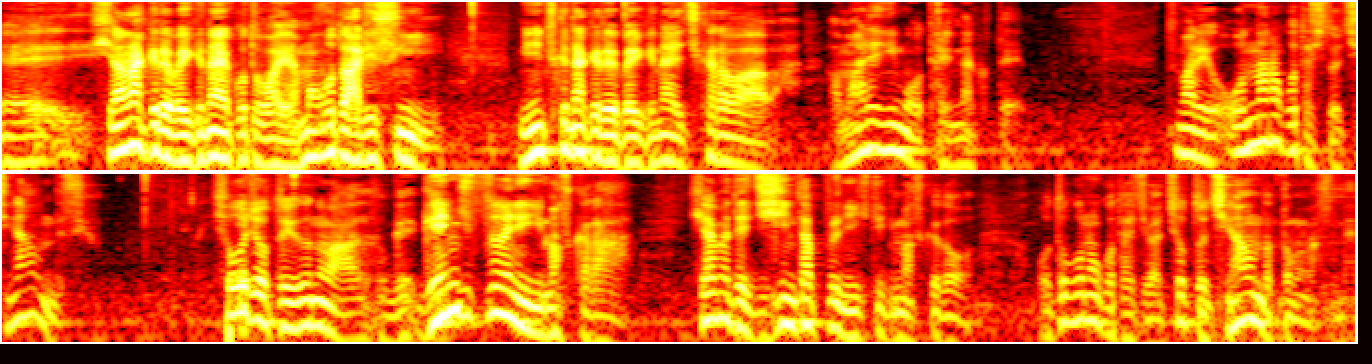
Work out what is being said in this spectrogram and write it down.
えー、知らなければいけないことは山ほどありすぎ身につけなければいけない力はあまりにも足りなくて。つまり女の子たちと違うんですよ。少女というのは現実の上にいますから極めて自信たっぷりに生きてきますけど男の子たちはちょっと違うんだと思いますね。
